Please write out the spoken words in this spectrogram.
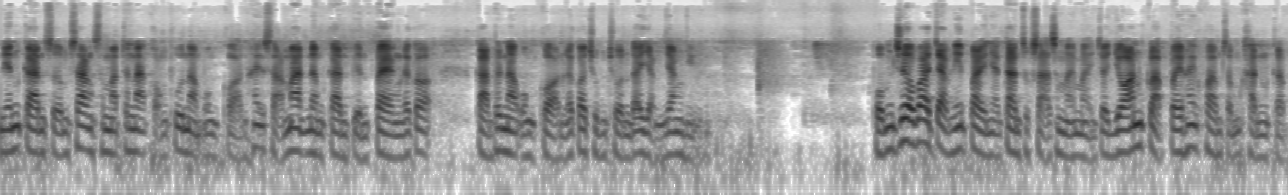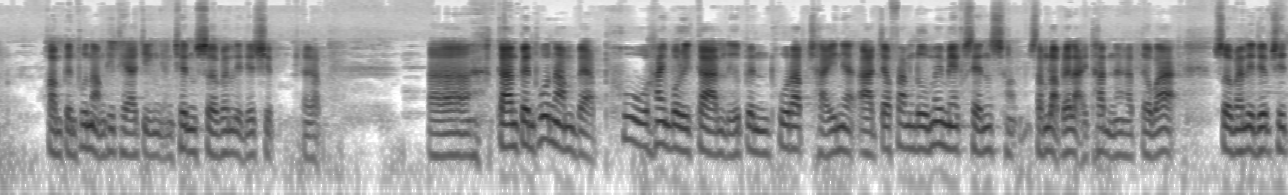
เน้นการเสริมสร้างสมรรถนะของผู้นำองค์กร ให้สามารถนำการเปลี่ยนแปลง แล้วก็การพัฒนาองค์กร แล้วก็ชุมชนได้อย่างยั่งยืน ผมเชื่อว่าจากนี้ไปเนี่ยการศึกษาสมัยใหม่ จะย้อนกลับไปให้ความสำคัญกับ ความเป็นผู้นำที่แท้จริง อย่างเช่น servant leadership นะครับการเป็นผู้นำแบบผู้ให้บริการหรือเป็นผู้รับใช้เนี่ยอาจจะฟังดูไม่ make sense สำหรับหลาย ๆ ท่านนะครับ แต่ว่า servant leadership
